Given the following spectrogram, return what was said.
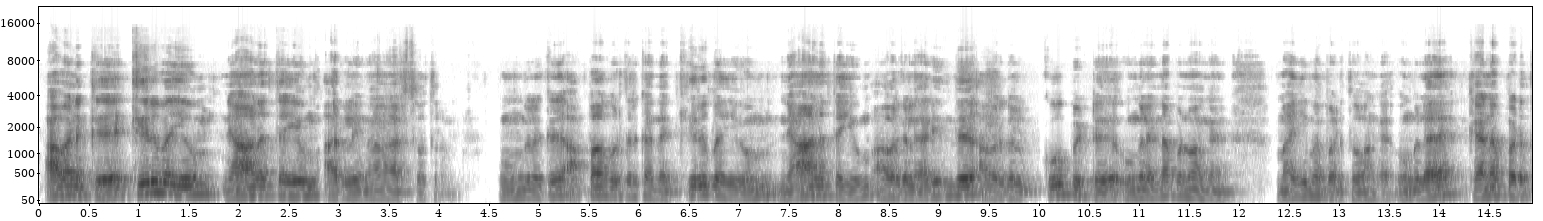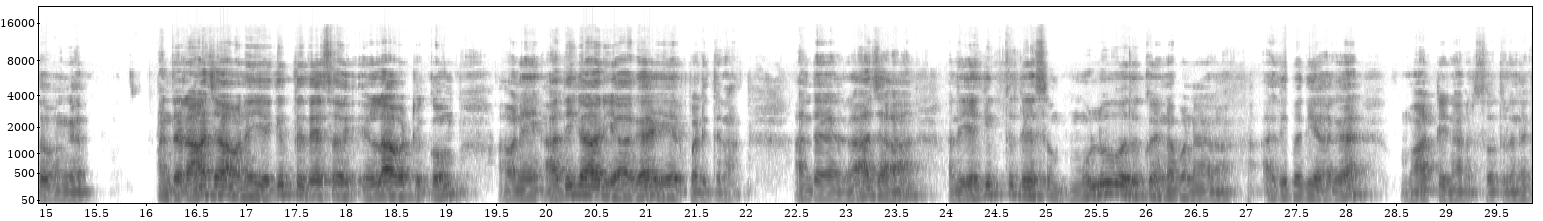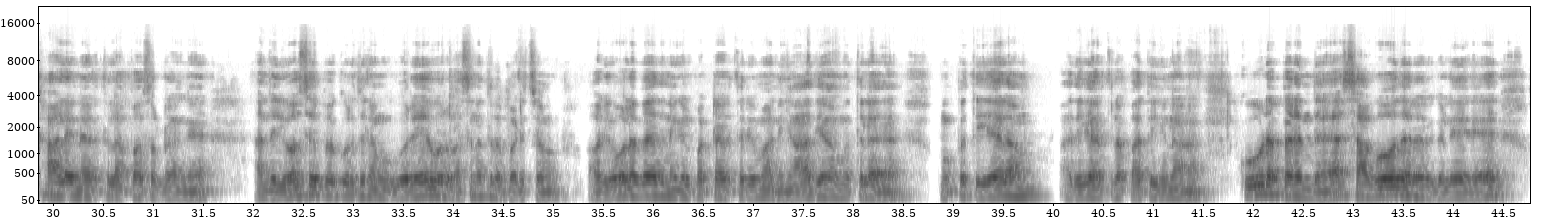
அவனுக்கு கிருபையும் ஞானத்தையும் அருளினார் சோத்திரம் உங்களுக்கு அப்பா கொடுத்துருக்க அந்த கிருபையும் ஞானத்தையும் அவர்கள் அறிந்து அவர்கள் கூப்பிட்டு உங்களை என்ன பண்ணுவாங்க? மகிமைப்படுத்துவாங்க. உங்களை கனப்படுத்துவாங்க. அந்த ராஜா அவனை எகிப்து தேச எல்லாவற்றுக்கும் அவனை அதிகாரியாக ஏற்படுத்தினான். அந்த ராஜா அந்த எகிப்து தேசம் முழுவதுக்கும் என்ன பண்ணாராம் அதிபதியாக மாற்றினார். சோத்துல இந்த காலை நேரத்தில் அப்பா சொல்கிறாங்க அந்த யோசிப்பை குறித்து நம்ம ஒரே ஒரு வசனத்தில் படித்தோம் அவர் எவ்வளோ வேதனைகள் பட்டார் தெரியுமா? நீங்கள் ஆதி ஆமத்தில் முப்பத்தி ஏழாம் அதிகாரத்தில் பார்த்தீங்கன்னா கூட பிறந்த சகோதரர்களே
